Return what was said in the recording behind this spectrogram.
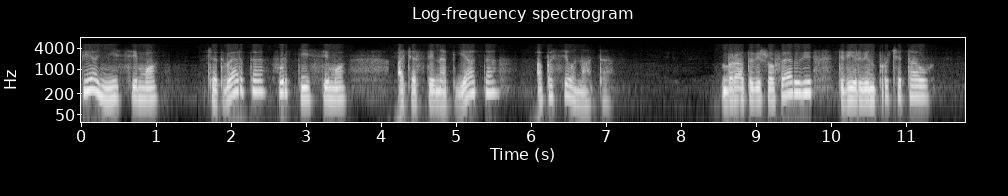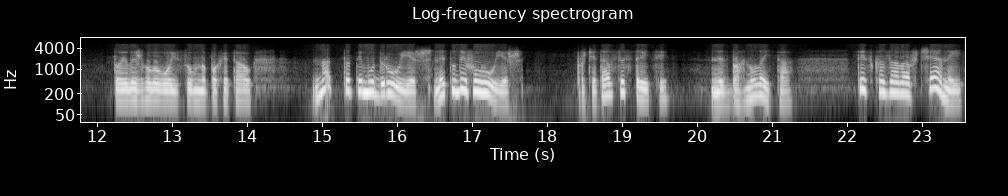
піанісімо, четверта фортісімо, а частина п'ята апасіоната. Братові шоферові твір він прочитав, той лиш головою сумно похитав. Надто ти мудруєш, не туди фугуєш. Прочитав сестриці, не збагнула й та. Ти сказала вчений,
